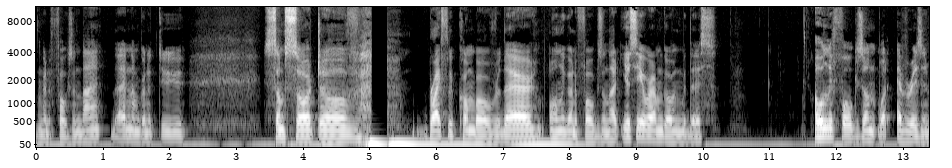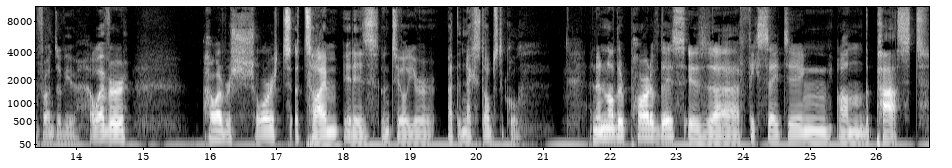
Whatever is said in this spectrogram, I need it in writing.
I'm gonna focus on that. Then I'm gonna do some sort of bri flip combo over there. Only gonna focus on that. You see where I'm going with this. Only focus on whatever is in front of you. However, however short a time it is until you're at the next obstacle. And another part of this is uh, fixating on the past.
